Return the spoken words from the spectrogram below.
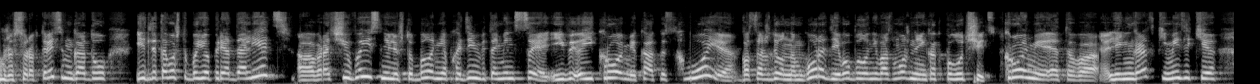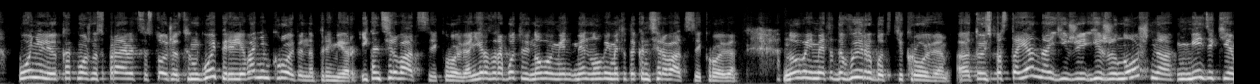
уже в 1943 году. И для того, чтобы ее преодолеть, а, врачи выяснили, что было необходим витамин С. И, и кроме как из хвои в осажденном городе его было невозможно никак получить. Кроме этого, ленинградские медики поняли, как можно справиться с той же цингой переливанием крови, например, и консервацией крови. Они разработали новые, новые методы консервации крови, новые методы выработки крови. А, то есть постоянно, еженошно медики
